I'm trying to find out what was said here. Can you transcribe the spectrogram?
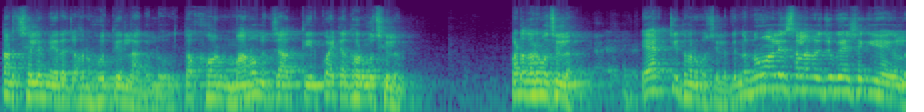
তার ছেলে মেয়েরা যখন হতে লাগল, তখন মানব জাতির কয়টা ধর্ম ছিল? কটা ধর্ম ছিল? একটি ধর্ম ছিল। কিন্তু নু আলি সাল্লামের যুগে এসে কি হয়ে গেল?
